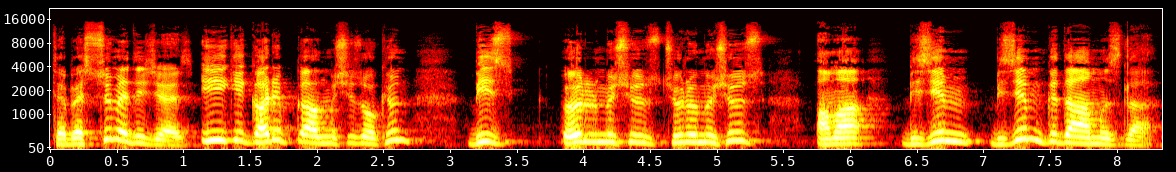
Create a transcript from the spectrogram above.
tebessüm edeceğiz. İyi ki garip kalmışız o gün. Biz ölmüşüz, çürümüşüz ama bizim bizim gıdamızla,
